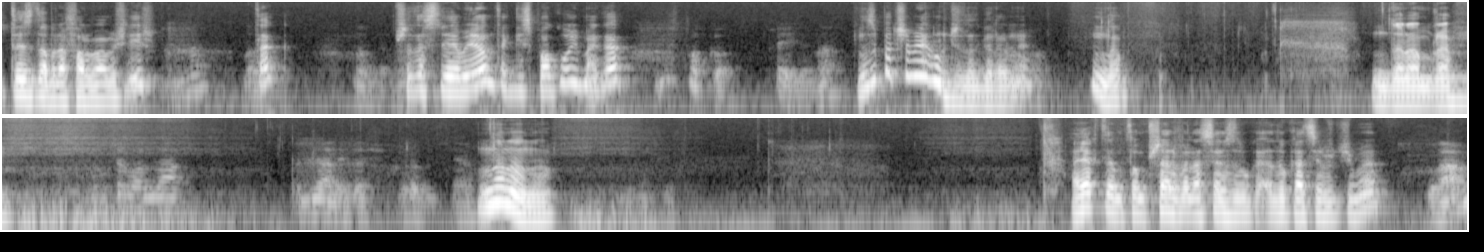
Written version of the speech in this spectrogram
Czy to jest dobra forma, myślisz? No, no. Tak? Dobra, no. Przetestujemy ją? Taki spokój, mega? no spoko. Przejdzie, no. No zobaczymy, jak ludzie odbiorą, nie? No. Dobra. No, Trzeba dla odmiany coś zrobić, nie? No, no, no. A jak tam tą przerwę na seks eduka- edukację wrzucimy? Słucham?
